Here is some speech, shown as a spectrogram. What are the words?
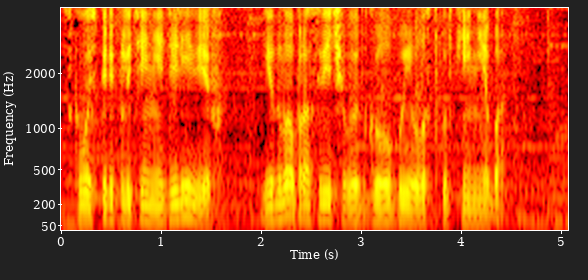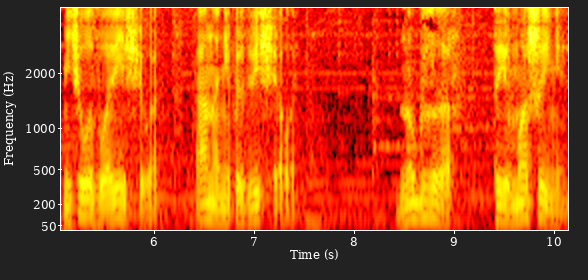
Сквозь переплетение деревьев едва просвечивают голубые лоскутки неба. Ничего зловещего она не предвещала. «Нукзар, ты в машине!»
